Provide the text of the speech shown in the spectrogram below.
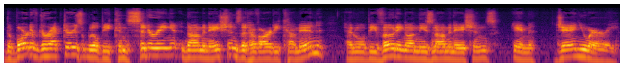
The board of directors will be considering nominations that have already come in and will be voting on these nominations in January.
